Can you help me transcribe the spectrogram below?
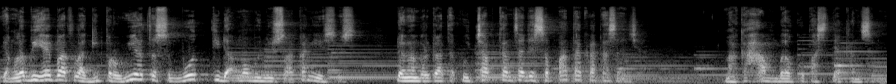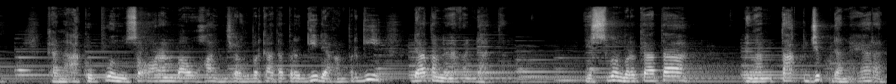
Yang lebih hebat lagi perwira tersebut tidak mau menyusahkan Yesus. Dengan berkata ucapkan saja sepatah kata saja maka hambaku pasti akan sembuh. Karena aku pun seorang bawahan, jika aku berkata pergi, dia akan pergi, datang dan akan datang. Yesus pun berkata dengan takjub dan heran,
